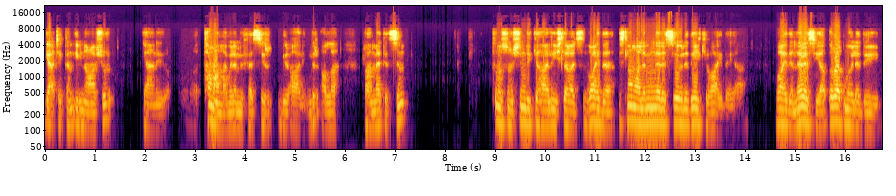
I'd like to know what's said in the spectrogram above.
Gerçekten İbn Aşur yani tam anlamıyla müfessir bir alimdir. Allah rahmet etsin. Tunus'un şimdiki hali işler acısı. Vahide, İslam alemin neresi öyle değil ki Vahide ya. Vahide neresi ya? Irak mı öyle değil?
